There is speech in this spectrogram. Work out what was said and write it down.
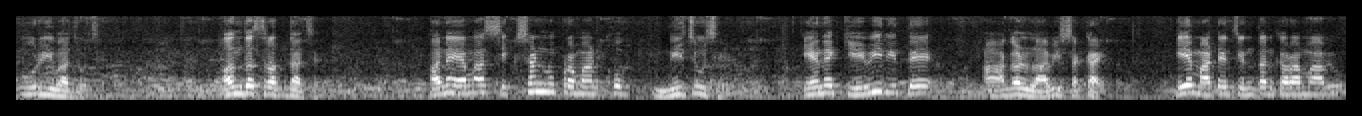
કુરિવાજો છે, અંધશ્રદ્ધા છે અને એમાં શિક્ષણનું પ્રમાણ ખૂબ નીચું છે. એને કેવી રીતે આગળ લાવી શકાય એ માટે ચિંતન કરવામાં આવ્યું.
